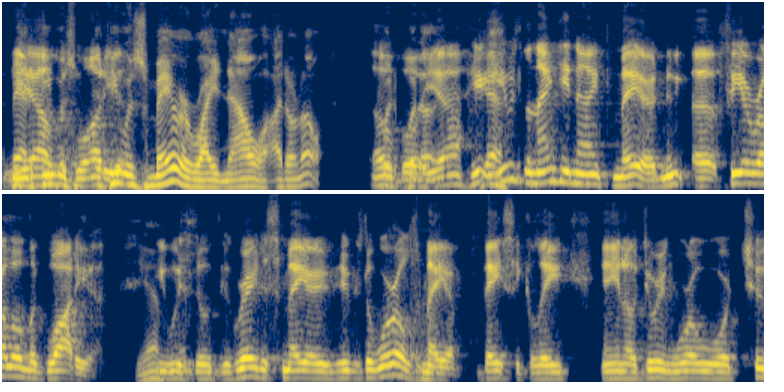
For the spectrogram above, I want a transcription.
man, Yeah, if he was if he was mayor right now, I don't know. Oh but- boy, but, uh, yeah. He, yeah. he was the 99th mayor, New, uh, Fiorello LaGuardia. Yeah, He was the, the greatest mayor. He was the world's mayor, basically. And, you know, during World War II,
